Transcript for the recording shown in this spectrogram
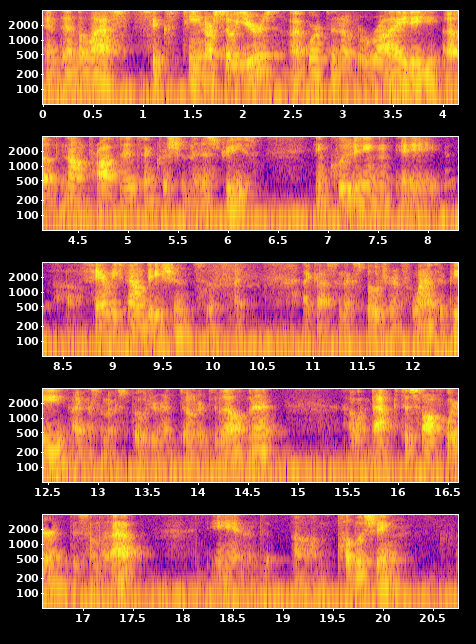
And then the last 16 or so years, I've worked in a variety of nonprofits and Christian ministries, including a uh, family foundation. So I I got some exposure in philanthropy. I got some exposure in donor development. I went back to software and did some of that, and um, publishing,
